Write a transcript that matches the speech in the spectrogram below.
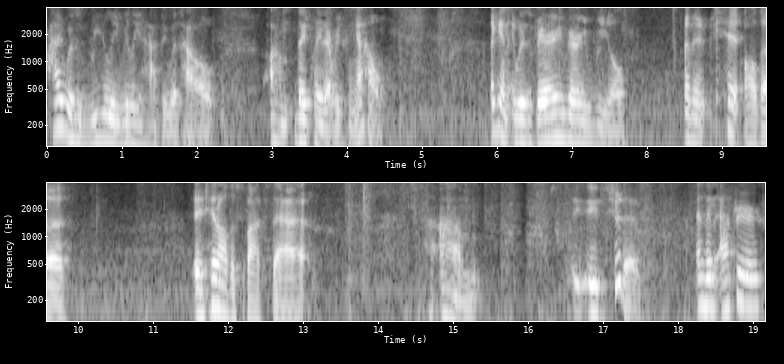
I was really, really happy with how um, they played everything out. Again, it was very, very real, and it hit all the it hit all the spots that um, it, should have. And then after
